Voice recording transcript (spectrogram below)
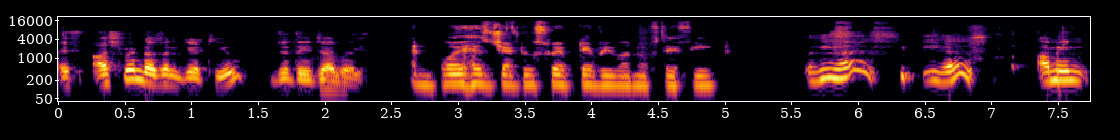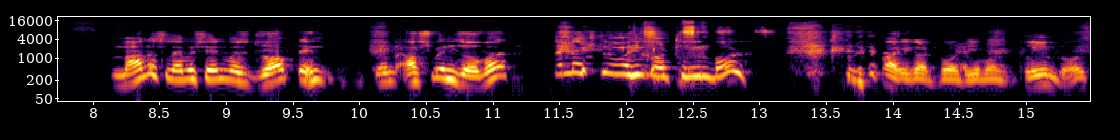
if Ashwin doesn't get you, Jadeja hmm. will. And boy, has Jaddu swept everyone off their feet. He has, he has. I mean, Marnus Labuschagne was dropped in in Ashwin's over. The next over, he got clean bowled. oh, he got bowled. He wasn't clean bowled.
